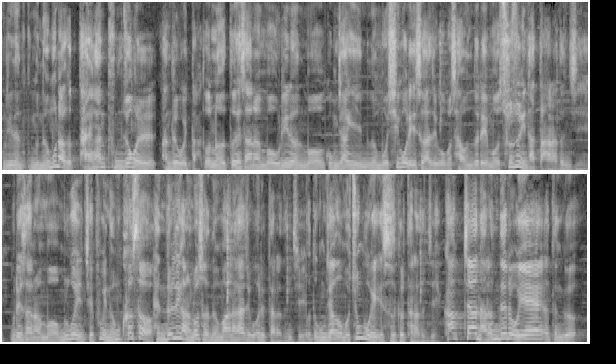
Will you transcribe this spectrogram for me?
우리는 뭐 너무나 그 다양한 품종을 만들고 있다. 또는 어떤 회사는 뭐 우리는 뭐 공장이 너무 시골에 있어가지고 뭐 사원들의 뭐 수준이 낮다라든지 우리 회사는 뭐 물건이 제품이 너무 커서 핸들링하는 로스가 너무 많아가지고 어렵다라든지 어떤 공장은 뭐 중국에 있어서 그렇다라든지 각자 나름대로의 어떤 그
